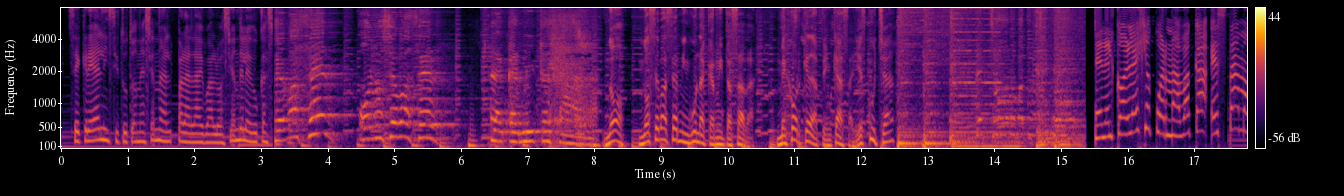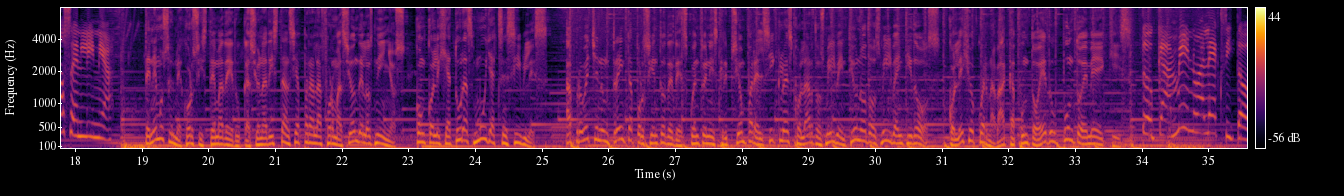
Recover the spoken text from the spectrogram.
se crea el Instituto Nacional para la Evaluación de la Educación. ¿Se va a hacer o no se va a hacer la carnita asada? No, no se va a hacer ninguna carnita asada. Mejor quédate en casa y escucha. En el Colegio Cuernavaca estamos en línea tenemos el mejor sistema de educación a distancia para la formación de los niños, con colegiaturas muy accesibles. Aprovechen un 30% de descuento en inscripción para el ciclo escolar 2021-2022. colegiocuernavaca.edu.mx. Tu camino al éxito.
